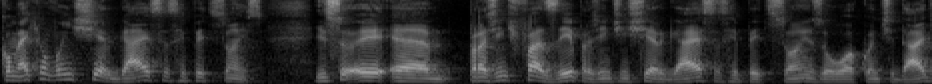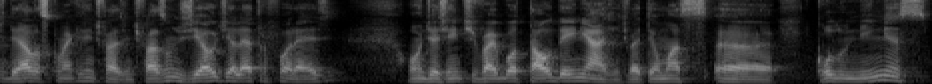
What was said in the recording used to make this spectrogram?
como é que eu vou enxergar essas repetições? Isso é, é para a gente fazer, para a gente enxergar essas repetições ou a quantidade delas, como é que a gente faz? A gente faz um gel de eletroforese, onde a gente vai botar o DNA. A gente vai ter umas uh, coluninhas,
